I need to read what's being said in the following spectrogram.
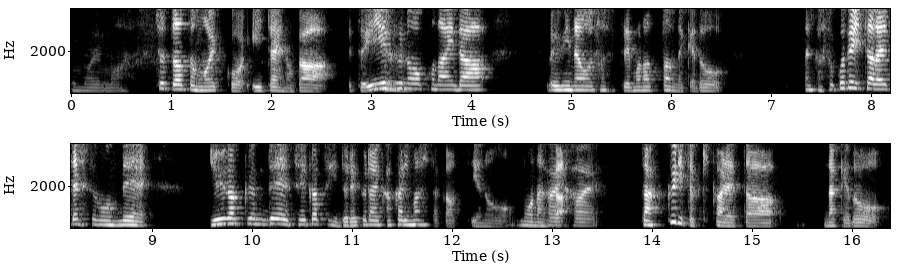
思います。ちょっとあともう一個言いたいのが、えっと、EF のこの間、ウェビナーをさせてもらったんだけど、なんかそこでいただいた質問で、留学で生活費どれくらいかかりましたかっていうのを、もうなんかはいはい。ざっくりと聞かれたんだけど、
